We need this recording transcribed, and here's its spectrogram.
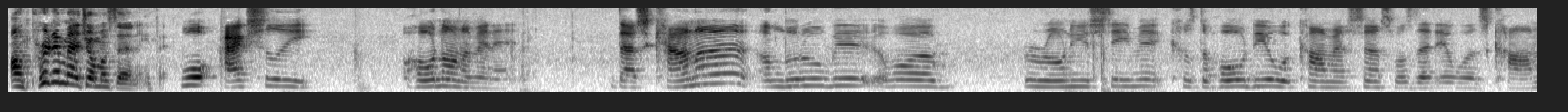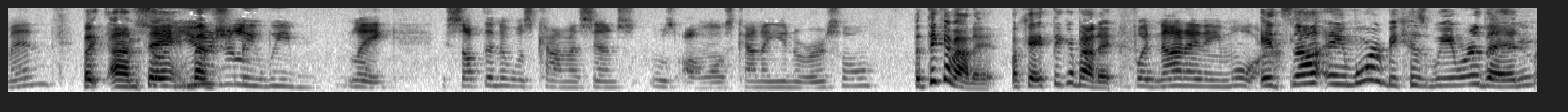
on pretty much almost anything. Well, actually, hold on a minute. That's kind of a little bit of a erroneous statement because the whole deal with common sense was that it was common. But I'm So saying, but, usually we like something that was common sense was almost kind of universal, but think about it. Okay, think about it. but not anymore. It's not anymore because we were then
